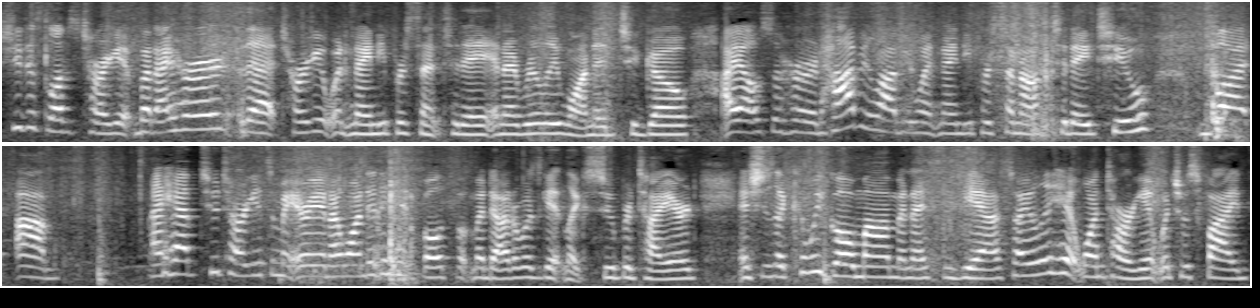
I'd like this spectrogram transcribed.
she just loves Target, but I heard that Target went 90% today and I really wanted to go. I also heard Hobby Lobby went 90% off today too, but um, I have two Targets in my area and I wanted to hit both, but my daughter was getting like super tired and she's like, can we go mom? And I said, yeah. So I only hit one Target, which was fine.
